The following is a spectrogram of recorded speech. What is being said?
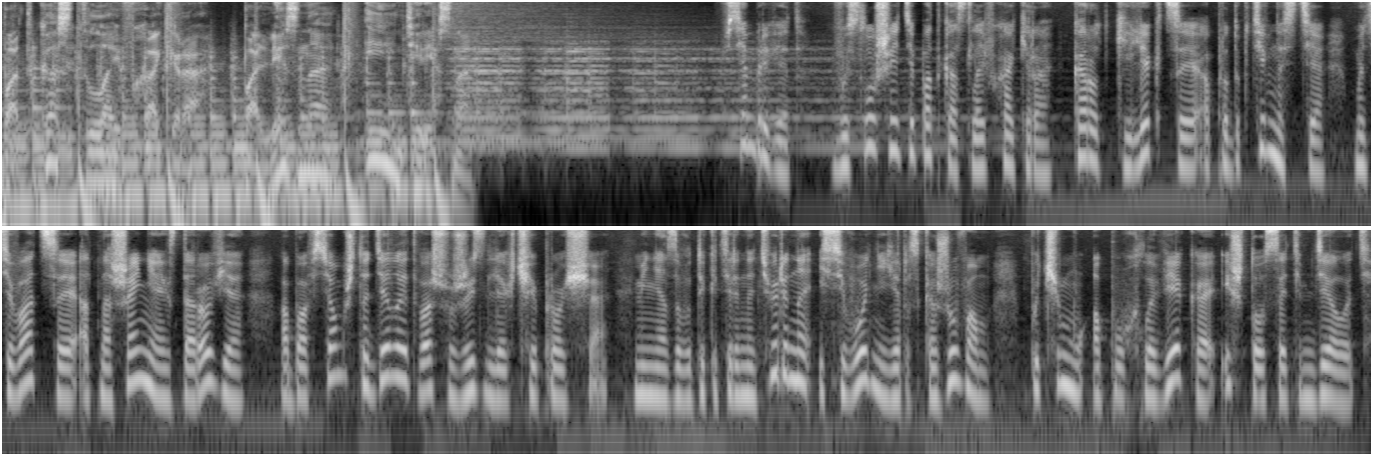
Подкаст лайфхакера. Полезно и интересно. Всем привет! Вы слушаете подкаст лайфхакера. Короткие лекции о продуктивности, мотивации, отношениях, здоровье, обо всем, что делает вашу жизнь легче и проще. Меня зовут Екатерина Тюрина, и сегодня я расскажу вам, почему опухло века и что с этим делать.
